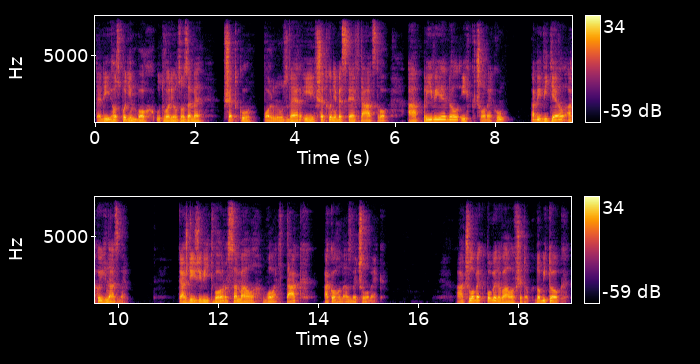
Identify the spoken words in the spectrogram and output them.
Tedy hospodin Boh utvoril zo zeme všetku poľnú zver i všetko nebeské vtáctvo, a priviedol ich k človeku, aby videl, ako ich nazve. Každý živý tvor sa mal volať tak, ako ho nazve človek. A človek pomenoval všetok dobytok,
